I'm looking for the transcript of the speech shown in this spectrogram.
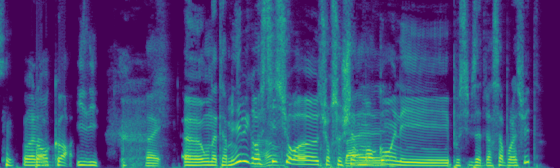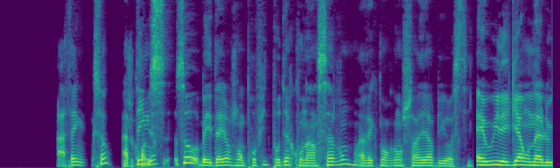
voilà. Pas encore, easy. Ouais. Euh, on a terminé Big Rusty sur, euh, sur ce cher Morgan et les possibles adversaires pour la suite? I think so. I think so. Mais d'ailleurs, j'en profite pour dire qu'on a un savon avec Morgan Charrière, Big Rusty. Eh oui, les gars, on a le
